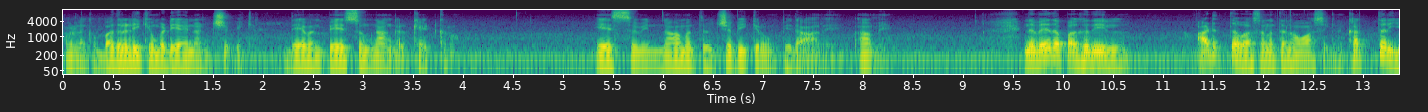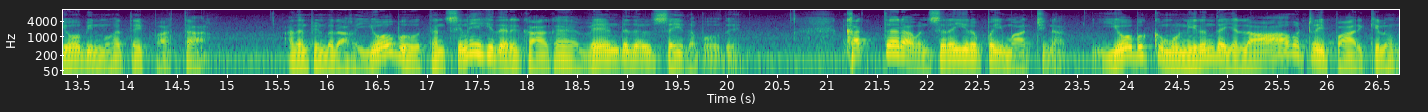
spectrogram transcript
அவர்களுக்கு பதிலளிக்கும்படியாய் நான் ஜெபிக்கிறேன். தேவன் பேசும் நாங்கள் கேட்கிறோம். இயேசுவின் நாமத்தில் ஜெபிக்கிறோம் பிதாவே. ஆமே இந்த வேத பகுதியில் அடுத்த வசனத்தை நான் வாசிக்கிறேன். கர்த்தர் யோபின் முகத்தை பார்த்தார். அதன் பின்பதாக யோபு தன் சிநேகிதருக்காக வேண்டுதல் செய்தபோது கர்த்தர் அவன் சிறையிருப்பை மாற்றினார். யோபுக்கு முன் இருந்த எல்லாவற்றை பார்க்கிலும்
